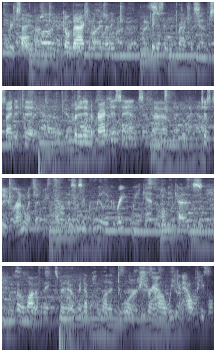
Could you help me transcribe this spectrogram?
Pretty excited about going back and implementing, taking this into practice. Excited to put it into practice and um, just to run with it. Um, this was a really great weekend because a lot of things, but it opened up a whole lot of doors for how we can help people.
